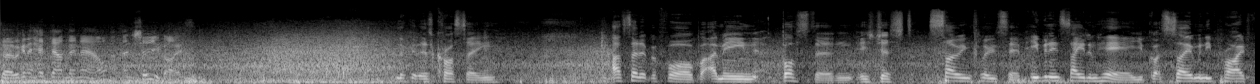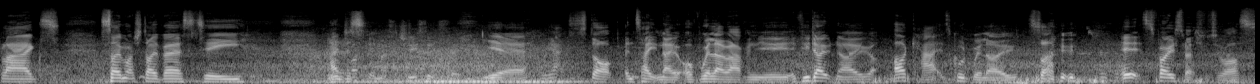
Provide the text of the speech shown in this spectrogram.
So we're going to head down there now and show you guys. Look at this crossing. I've said it before, but I mean, Boston is just so inclusive. Even in Salem here, you've got so many pride flags, so much diversity, and just, Massachusetts thing. yeah, we had to stop and take note of Willow Avenue. If you don't know, our cat is called Willow, so it's very special to us.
